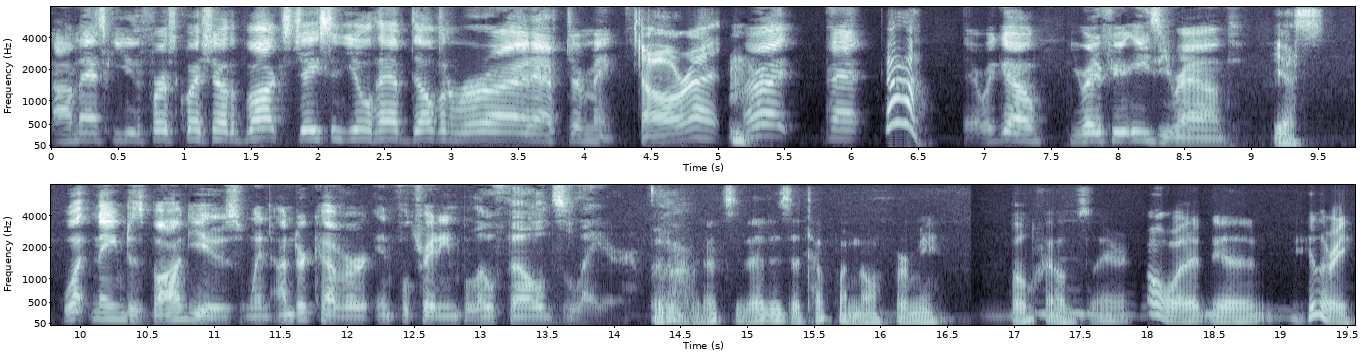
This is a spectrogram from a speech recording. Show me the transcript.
I'm asking you the first question out of the box. Jason, you'll have Delvin right after me. All right. All right, Pat. Ah. There we go. You ready for your easy round? Yes. What name does Bond use when undercover infiltrating Blofeld's lair? Ooh, that's that is a tough one though for me. Bofeld's there. Oh, uh, uh, Hillary.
